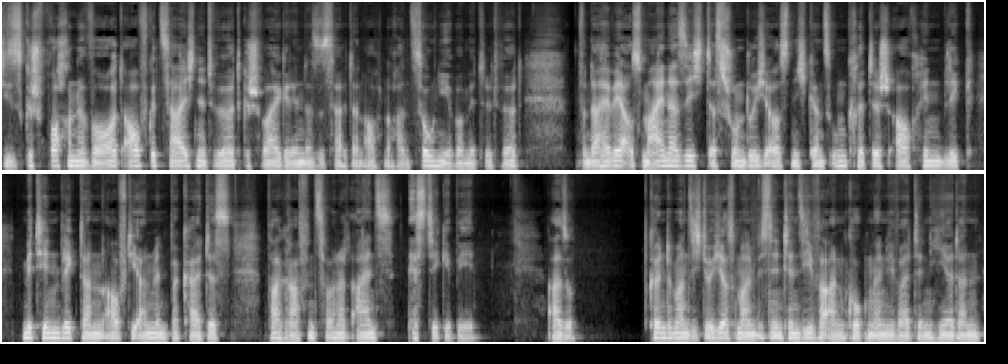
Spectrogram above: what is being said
dieses gesprochene Wort aufgezeichnet wird, geschweige denn, dass es halt dann auch noch an Sony übermittelt wird. Von daher wäre aus meiner Sicht das schon durchaus nicht ganz unkritisch, auch Hinblick, mit Hinblick dann auf die Anwendbarkeit des Paragraphen 201 StGB. Also könnte man sich durchaus mal ein bisschen intensiver angucken, inwieweit denn hier dann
